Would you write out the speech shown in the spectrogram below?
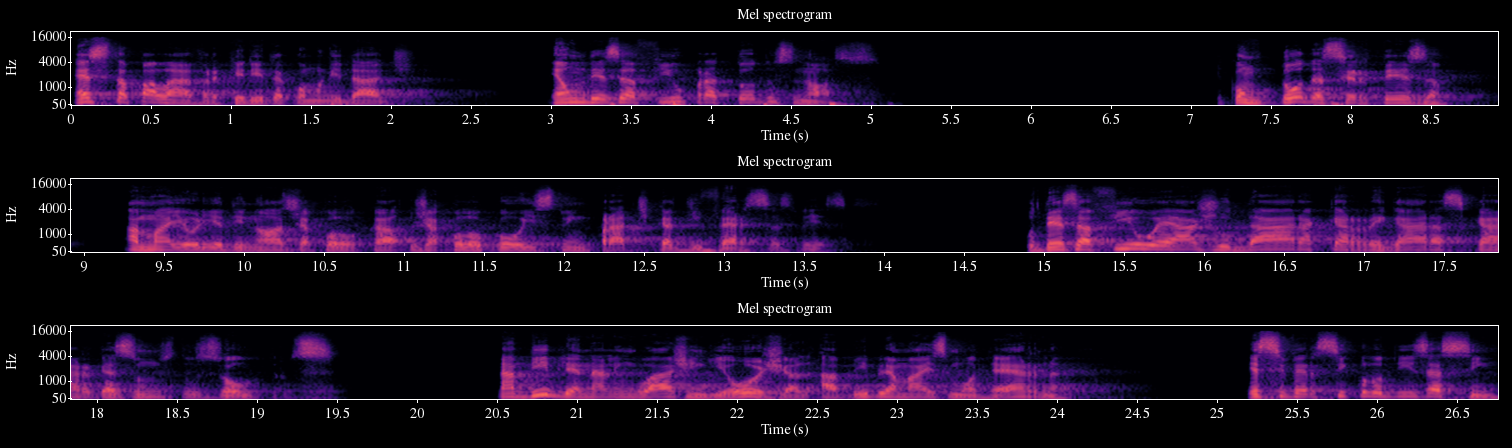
Esta palavra, querida comunidade, é um desafio para todos nós. Com toda certeza, a maioria de nós já, coloca, já colocou isto em prática diversas vezes. O desafio é ajudar a carregar as cargas uns dos outros. Na Bíblia, na linguagem de hoje, a Bíblia mais moderna, esse versículo diz assim:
